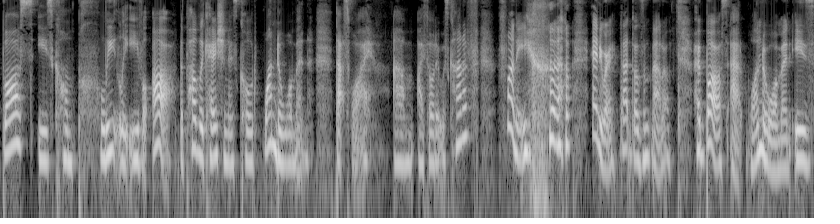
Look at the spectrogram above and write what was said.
boss is completely evil. Ah, the publication is called Wonder Woman. That's why. Um, I thought it was kind of funny. anyway, that doesn't matter. Her boss at Wonder Woman is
